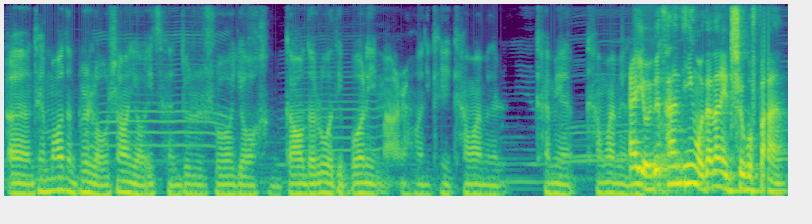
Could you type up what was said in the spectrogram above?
嗯，Tate Modern 不是楼上有一层，就是说有很高的落地玻璃嘛，然后你可以看外面的，看面看外面。哎，有一个餐厅，我在那里吃过饭。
